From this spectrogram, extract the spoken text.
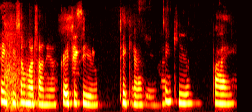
Thank you so much, Anya. Great to see you. Take care. Thank you. Thank you. Bye.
